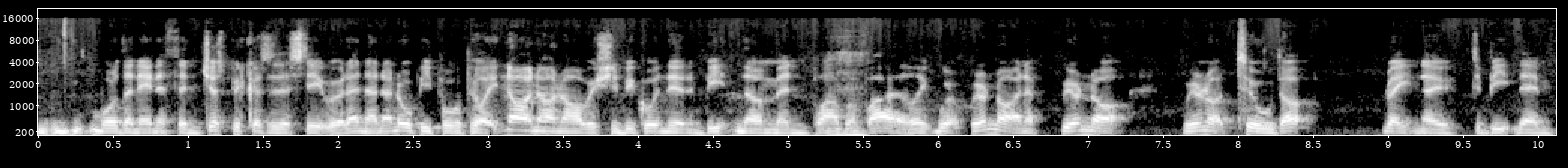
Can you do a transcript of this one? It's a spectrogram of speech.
more than anything, just because of the state we're in. And I know people will be like, "No, no, no, we should be going there and beating them," and blah blah blah. Like we're, we're not in a, we're not we're not tooled up right now to beat them.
